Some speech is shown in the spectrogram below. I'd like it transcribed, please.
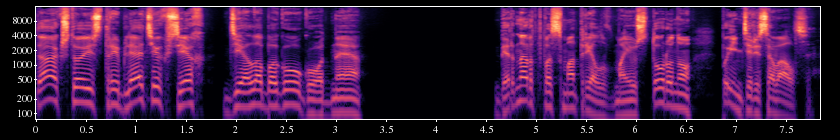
так что истреблять их всех – дело богоугодное». Бернард посмотрел в мою сторону, поинтересовался.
